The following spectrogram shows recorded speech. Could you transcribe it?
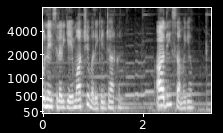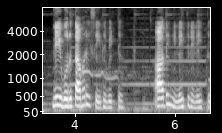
உன்னை சிலர் ஏமாற்றி வருகின்றார்கள். அதே சமயம் நீ ஒரு தவறை செய்துவிட்டு அதை நினைத்து நினைத்து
